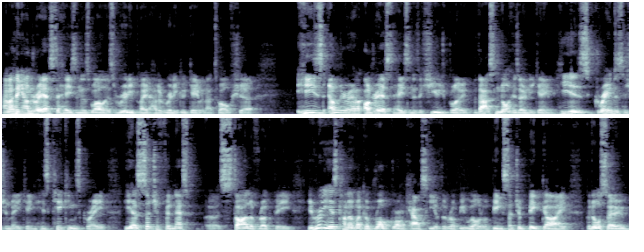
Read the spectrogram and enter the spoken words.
And I think Andre Esterhuizen as well has really played, had a really good game at that 12 shirt he's Andre, Andre Esterhuizen is a huge bloke, but that's not his only game. He is great in decision making. His kicking's great. He has such a finesse uh, style of rugby. He really is kind of like a Rob Gronkowski of the rugby world, of being such a big guy, but also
